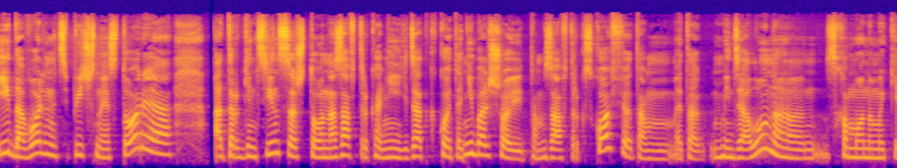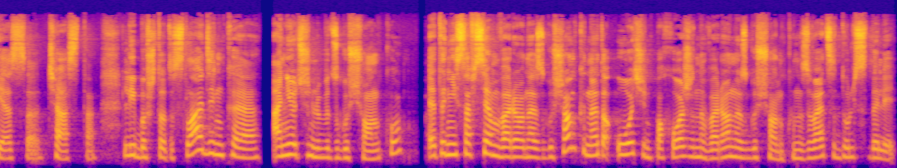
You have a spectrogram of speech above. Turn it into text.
И довольно типичная история от аргентинца, что на завтрак они едят какой-то небольшой там завтрак с кофе, там это медиалуна с хамоном и кеса часто, либо что-то сладенькое. Они очень любят сгущенку, это не совсем вареная сгущенка, но это очень похоже на вареную сгущенку. Называется дульсе де.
